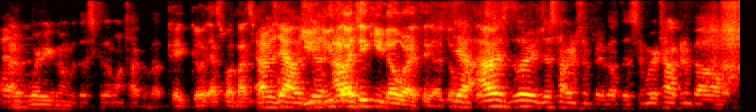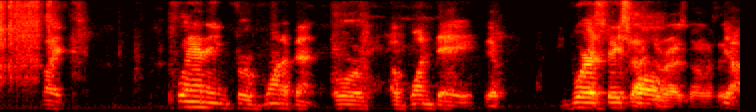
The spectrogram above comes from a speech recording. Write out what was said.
Uh, I, where are you going with this? Because I want to talk about. Okay, good. That's what that's I was- yeah, I was you, just- you- I I, think you know where I think I go. Yeah, with I was literally just talking to somebody about this, and we were talking about like planning for one event or a one day. Yep. Whereas That's baseball, exactly where I was going with it. yeah,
